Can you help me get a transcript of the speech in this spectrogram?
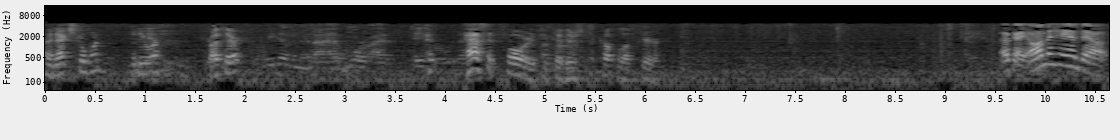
an extra one anywhere? Right there. And I have more, I have paper with. Pass it forward if you could. There's a couple up here. Okay, on the handout,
